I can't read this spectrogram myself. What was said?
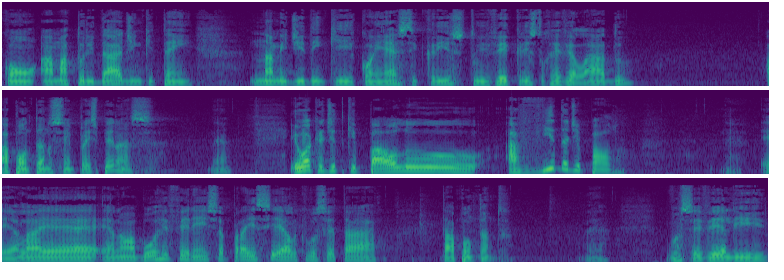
com a maturidade em que tem, na medida em que conhece Cristo e vê Cristo revelado, apontando sempre para a esperança. Né? Eu acredito que Paulo, a vida de Paulo, ela, é, ela é uma boa referência para esse elo que você está tá apontando. Né? Você vê ali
